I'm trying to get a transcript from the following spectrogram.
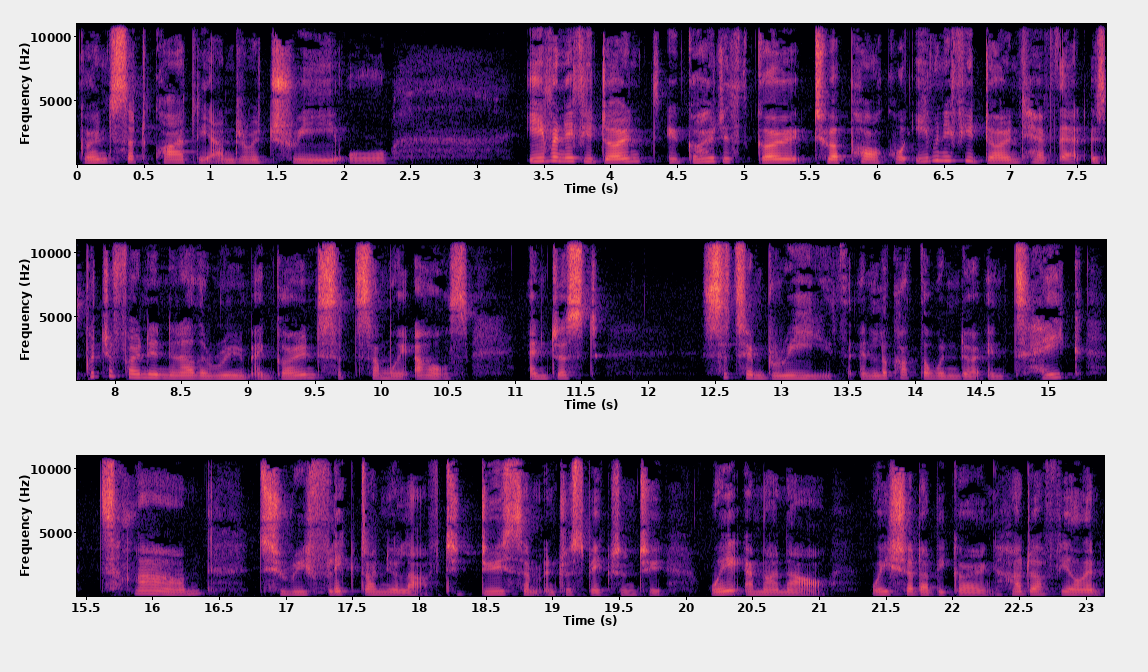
Go and sit quietly under a tree or even if you don't you go to go to a park or even if you don't have that is put your phone in another room and go and sit somewhere else and just sit and breathe and look out the window and take time to reflect on your life to do some introspection to where am i now where should I be going? How do I feel? And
